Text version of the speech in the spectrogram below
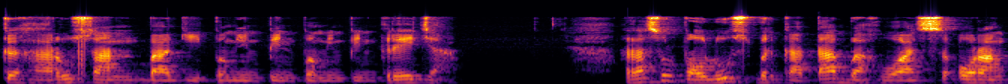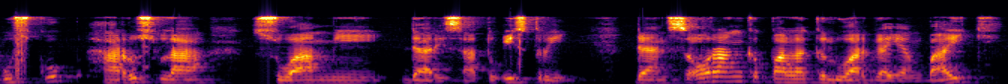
keharusan bagi pemimpin-pemimpin gereja. Rasul Paulus berkata bahwa seorang uskup haruslah suami dari satu istri, dan seorang kepala keluarga yang baik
